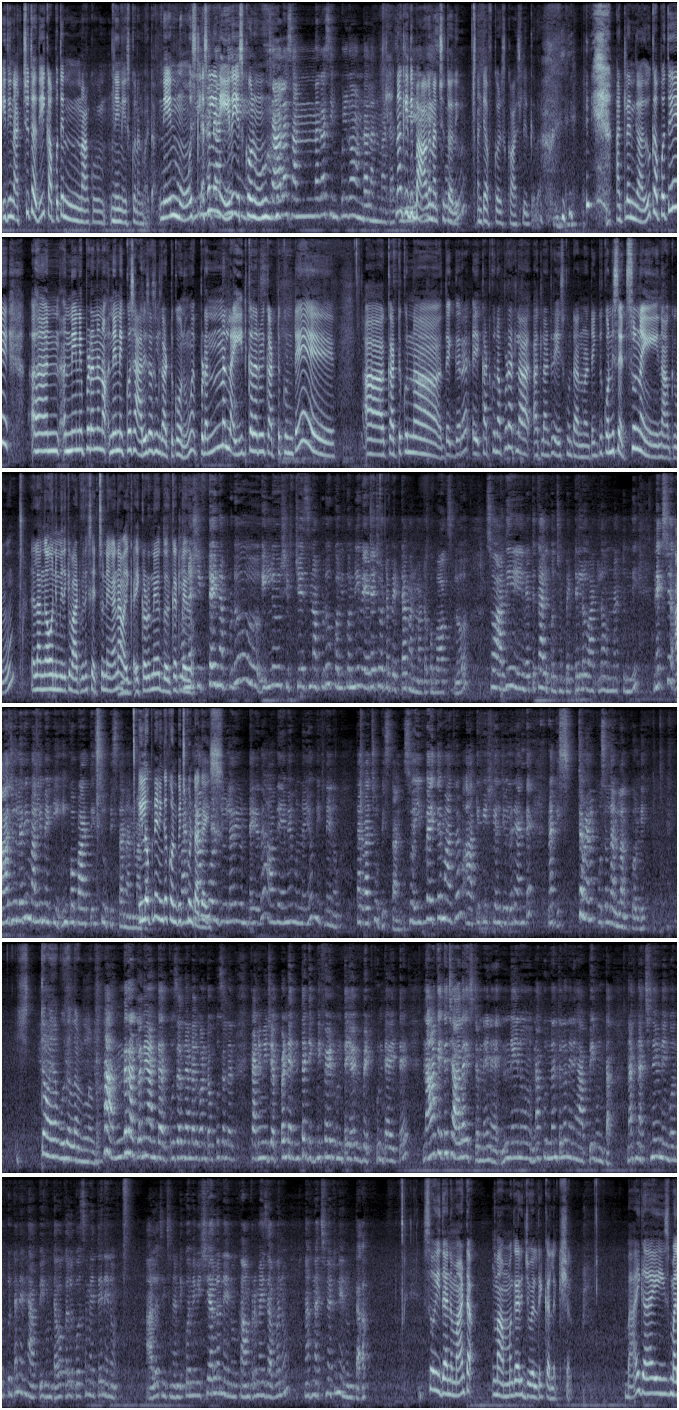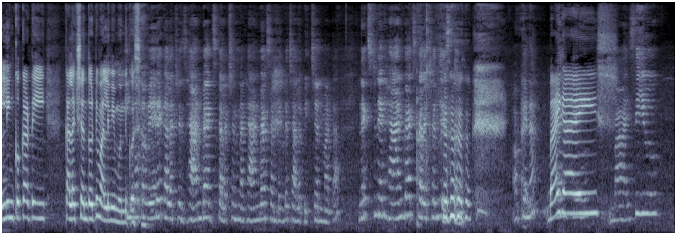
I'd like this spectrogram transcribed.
ఇది నచ్చుతుంది కాకపోతే నాకు నేను వేసుకోను అనమాట నేను మోస్ట్లీ అసలు నేను ఏది వేసుకోను. చాలా సన్నగా సింపుల్గా ఉండాలన్నమాట. నాకు ఇది బాగా నచ్చుతుంది. అంటే అఫ్ కోర్స్ కాస్ట్లీ కదా. అట్లని కాదు. కాకపోతే నేను ఎప్పుడన్నా నేను ఎక్కువ శారీస్ అసలు కట్టుకోను. ఎప్పుడన్నా లైట్ కలర్వి కట్టుకుంటే కట్టుకున్న దగ్గర కట్టుకున్నప్పుడు అట్లా అట్లాంటిది వేసుకుంటాను అనమాట ఇంకా కొన్ని సెట్స్ ఉన్నాయి నాకు. లంగా ఓని మీదకి వాటి మీదకి సెట్స్ ఉన్నాయి కానీ అవి ఎక్క- ఎక్కడున్నాయో దొరకట్లేదు. షిఫ్ట్ అయినప్పుడు ఇల్లు షిఫ్ట్ చేసినప్పుడు కొన్ని కొన్ని వేరే చోట పెట్టామన్నమాట ఒక బాక్స్లో. సో అది వెతకాలి కొంచెం పెట్టెల్లో వాటిలో ఉన్నట్టుంది. నెక్స్ట్ ఆ జ్యువెలరీ మళ్ళీ మీకు ఇంకో పార్ట్ తీసి చూపిస్తాను అనమాట ఈ లోపు నేను ఇంకా కొనిపించుకుంటా జ్యువెలరీ ఉంటాయి కదా అవి ఏమేమి ఉన్నాయో మీకు నేను తర్వాత చూపిస్తాను. సో ఇవైతే మాత్రం ఆర్టిఫిషియల్ జ్యువెలరీ అంటే నాకు ఇష్టమైన పూసల దండలు అనుకోండి. ఇష్టమైన పూజలు అందరూ అట్లనే అంటారు. పూసల దండలు కొంటాం పూసల దండలు. కానీ మీరు చెప్పండి ఎంత డిగ్నిఫైడ్ ఉంటాయో ఇవి పెట్టుకుంటే అయితే నాకైతే చాలా ఇష్టం. నేను నేను నాకు ఉన్నంతలో నేను హ్యాపీగా ఉంటా. నాకు నచ్చినవి నేను కొనుక్కుంటా నేను హ్యాపీగా ఉంటా. ఒకళ్ళ కోసం అయితే నేను ఆలోచించనండి. కొన్ని విషయాల్లో నేను కాంప్రమైజ్ అవ్వను. నాకు నచ్చినట్టు నేను ఉంటా. సో ఇదన్నమాట. మా అమ్మగారి జ్యువెలరీ కలెక్షన్. బాయ్ గైస్ మళ్ళీ ఇంకొకటి కలెక్షన్ తోటి మళ్ళీ మీ ముందుకు వస్తాం. వేరే కలెక్షన్స్ హ్యాండ్ బ్యాగ్స్ కలెక్షన్స్. నాకు హ్యాండ్ బ్యాగ్స్ అంటే కూడా చాలా పిచ్చి అన్నమాట. నెక్స్ట్ నేను హ్యాండ్ బ్యాగ్స్ కలెక్షన్ చేస్తాను. ఓకేనా bye guys bye see you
